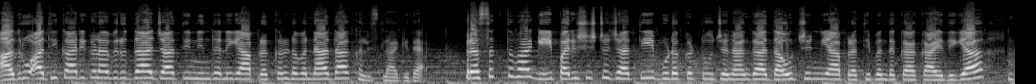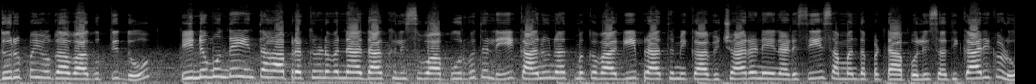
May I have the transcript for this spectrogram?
ಆದರೂ ಅಧಿಕಾರಿಗಳ ವಿರುದ್ಧ ಜಾತಿ ನಿಂದನೆಯ ಪ್ರಕರಣವನ್ನ ದಾಖಲಿಸಲಾಗಿದೆ. ಪ್ರಸಕ್ತವಾಗಿ ಪರಿಶಿಷ್ಟ ಜಾತಿ ಬುಡಕಟ್ಟು ಜನಾಂಗ ದೌರ್ಜನ್ಯ ಪ್ರತಿಬಂಧಕ ಕಾಯ್ದೆಯ ದುರುಪಯೋಗವಾಗುತ್ತಿದ್ದು ಇನ್ನು ಮುಂದೆ ಇಂತಹ ಪ್ರಕರಣವನ್ನ ದಾಖಲಿಸುವ ಪೂರ್ವದಲ್ಲಿ ಕಾನೂನಾತ್ಮಕವಾಗಿ ಪ್ರಾಥಮಿಕ ವಿಚಾರಣೆ ನಡೆಸಿ ಸಂಬಂಧಪಟ್ಟ ಪೊಲೀಸ್ ಅಧಿಕಾರಿಗಳು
